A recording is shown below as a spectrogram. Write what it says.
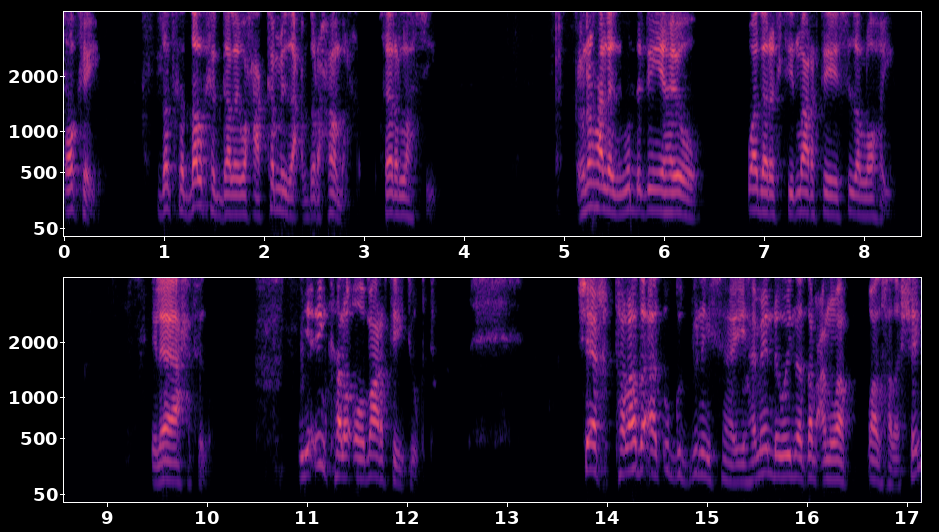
okay dadka dalka galay waxaa ka mid ah cabdiraxmaan markad kheer allah siiyo cunaha lagaga dhegan yahayoo waad aragtiin maaragtay sida loo hayo. Ilaaha xafido. Iyo in kale oo maaragtay joogto. Sheekh talada aad u gudbinaysahay hameen dhaweydna dabcan waad hadashay.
